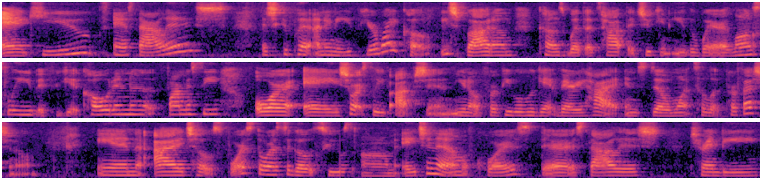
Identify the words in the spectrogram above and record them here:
and cute and stylish that you can put underneath your white coat. Each bottom comes with a top that you can either wear a long sleeve if you get cold in the pharmacy or a short sleeve option, you know, for people who get very hot and still want to look professional. And I chose four stores to go to. Um, H&M, of course. They're stylish, trendy.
